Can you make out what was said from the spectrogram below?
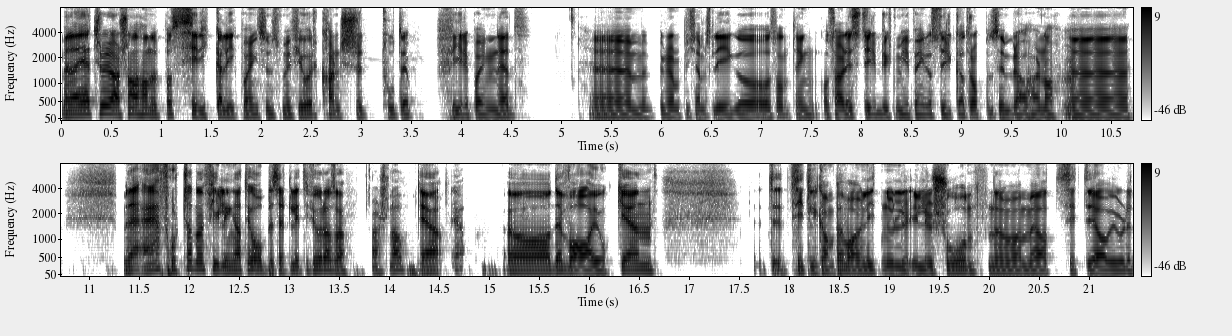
Men jeg tror Arsenal havnet på ca. lik poengsum som i fjor. Kanskje to-tre-fire poeng ned. eh, med program på Champions League og, og sånne ting. Og så har de styr, brukt mye penger og styrka troppen sin bra her nå. Eh, men jeg er fortsatt den feelinga at de overpresterte litt i fjor, altså. Arsenal. Ja. Ja. Og det var jo ikke en Tittelkampen var jo en liten illu- illusjon. Med at City avgjorde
